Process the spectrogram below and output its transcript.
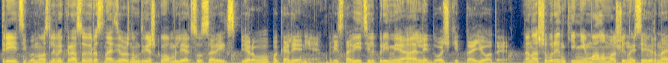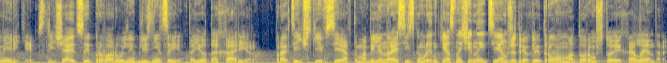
Третий выносливый кроссовер с надежным движком Lexus RX первого поколения, представитель премиальной дочки Toyota. На нашем рынке немало машин из Северной Америки, встречаются и праворульные близнецы Toyota Harrier. Практически все автомобили на российском рынке оснащены тем же трехлитровым мотором, что и Highlander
